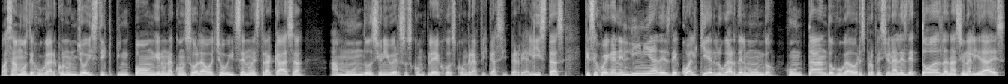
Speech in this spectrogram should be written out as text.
Pasamos de jugar con un joystick ping-pong en una consola 8 bits en nuestra casa a mundos y universos complejos con gráficas hiperrealistas que se juegan en línea desde cualquier lugar del mundo, juntando jugadores profesionales de todas las nacionalidades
